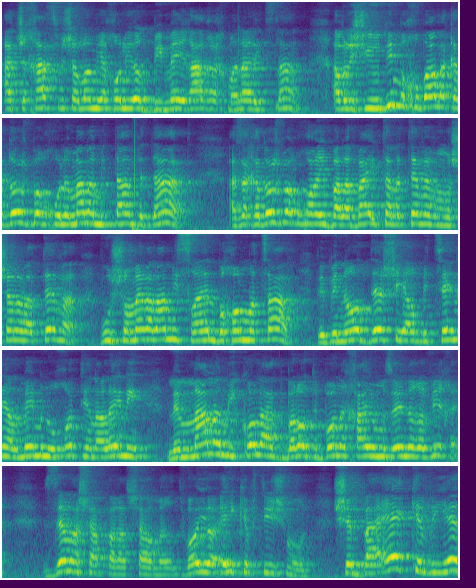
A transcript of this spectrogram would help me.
עד שחס ושלום יכול להיות בימי רע רחמנא ליצלן. אבל כשיהודי מחובר לקדוש ברוך הוא למעלה מטעם ודעת, אז הקדוש ברוך הוא הרי בעל הבית על הטבע ומושל על הטבע, והוא שומר על עם ישראל בכל מצב. ובנאות דשא ירביצני על מי מנוחות ינעלני, למעלה מכל ההגבלות בוא נחי ומזוין רביכם. זה מה שהפרשה אומרת, ואויו עקב תשמעון, שבעקב יהיה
